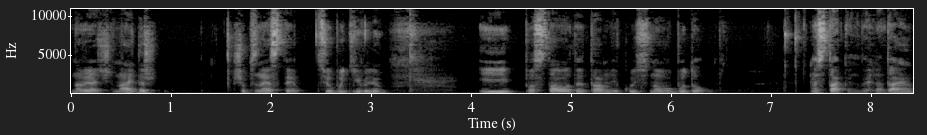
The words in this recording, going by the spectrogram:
навряд чи знайдеш, щоб знести цю будівлю і поставити там якусь нову будову. Ось так він виглядає.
